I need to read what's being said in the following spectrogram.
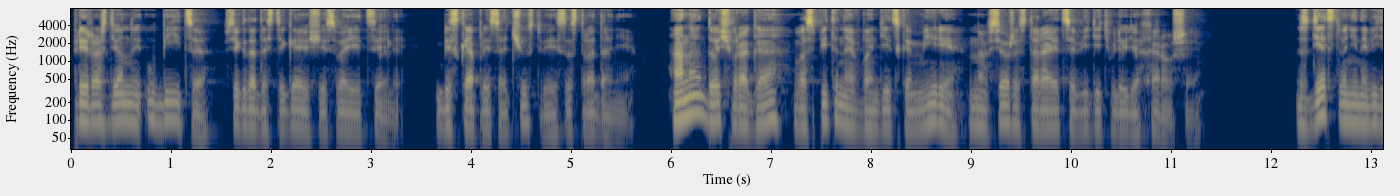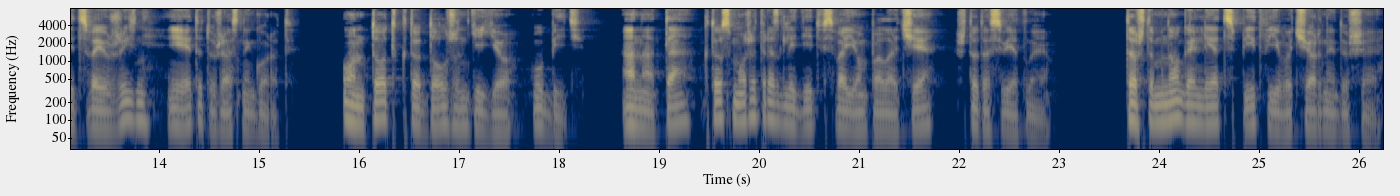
Прирожденный убийца, всегда достигающий своей цели, без капли сочувствия и сострадания. Она дочь врага, воспитанная в бандитском мире, но все же старается видеть в людях хорошее. С детства ненавидит свою жизнь и этот ужасный город. Он тот, кто должен ее убить. Она та, кто сможет разглядеть в своем палаче что-то светлое. То, что много лет спит в его черной душе.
